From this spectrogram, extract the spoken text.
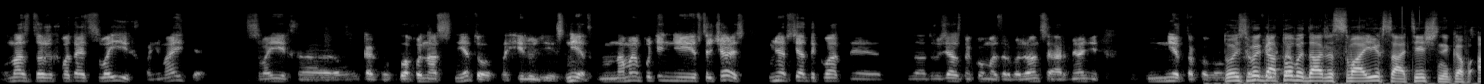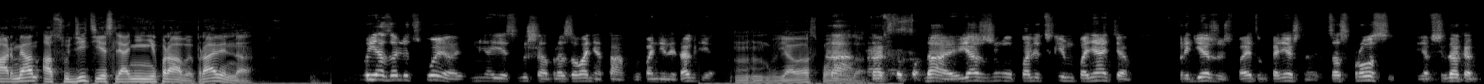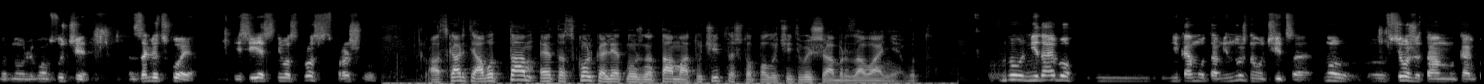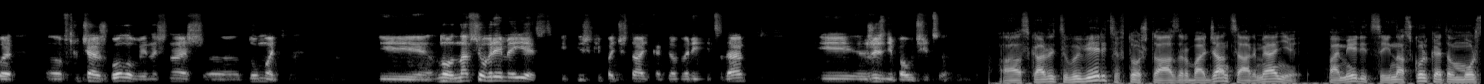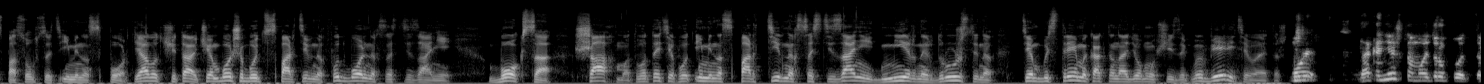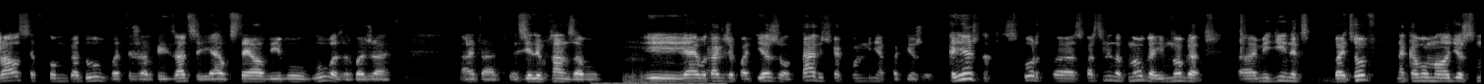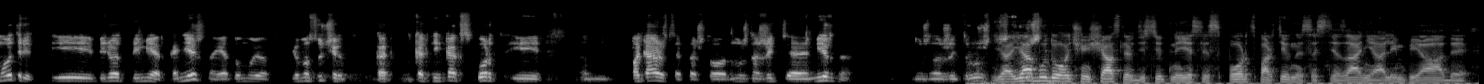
у нас даже хватает своих, понимаете? своих, э, как бы, плохой нас нету, плохие люди есть. Нет, на моем пути не встречаюсь. У меня все адекватные друзья, знакомые азербайджанцы, армяне. Нет такого. То есть вы готовы даже своих соотечественников армян осудить, если они не правы, правильно? Ну, я за людское, у меня есть высшее образование там, вы поняли, да, где? Угу, я вас понял, да. да. Так что, да, я живу по людским понятиям, придерживаюсь, поэтому, конечно, за спрос я всегда, как бы, ну, в любом случае, за людское. Если есть с него спрос, спрошу. А скажите, а вот там это сколько лет нужно там отучиться, чтобы получить высшее образование? Вот. Ну, не дай бог, никому там не нужно учиться. Ну, все же там как бы э, включаешь голову и начинаешь э, думать. И, ну, на все время есть. И книжки почитать, как говорится, да, и жизни поучиться. А скажите, вы верите в то, что азербайджанцы, армяне помериться и насколько этому может способствовать именно спорт. Я вот считаю, чем больше будет спортивных футбольных состязаний, бокса, шахмат, вот этих вот именно спортивных состязаний, мирных, дружественных, тем быстрее мы как-то найдем общий язык. Вы верите в это? Что... Мой, да, конечно, мой друг вот дрался в том году в этой же организации, я стоял в его углу в Азербайджане, этот, Зелимхан зовут. И я его также поддерживал, так же, как он меня поддерживал. Конечно, спорт, э, спортсменов много и много э, медийных бойцов, на кого молодежь смотрит и берет пример. Конечно, я думаю, в любом случае, как, как-никак спорт и покажет это, что нужно жить э, мирно, нужно жить дружно. Я, я буду очень счастлив, действительно, если спорт, спортивные состязания, олимпиады,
